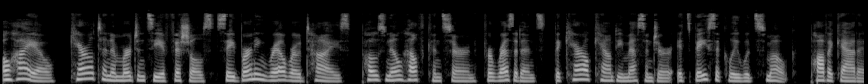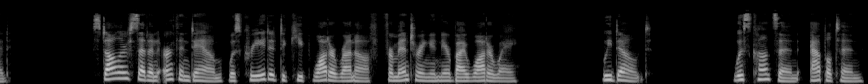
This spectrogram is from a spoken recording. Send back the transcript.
Ohio, Carrollton emergency officials say burning railroad ties pose no health concern for residents. The Carroll County Messenger it's basically wood smoke, Pavlik added. Stoller said an earthen dam was created to keep water runoff from entering a nearby waterway. We don't. Wisconsin, Appleton,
